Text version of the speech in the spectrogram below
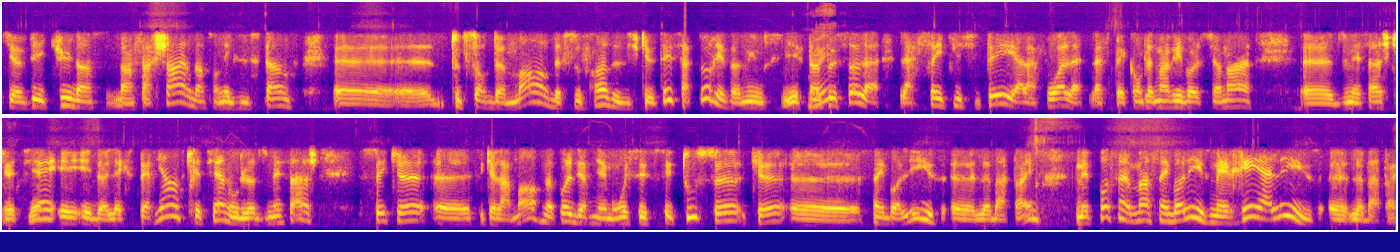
qui a vécu dans, dans sa chair, dans son existence, toutes sortes de morts, de souffrances, de difficultés, ça peut résonner aussi. Et c'est un peu ça la, la, simplicité et à la fois l'aspect complètement révolutionnaire du message chrétien et, et de l'expérience chrétienne au-delà du message c'est que euh, c'est que la mort n'a pas le dernier mot. Et c'est tout ce que euh, symbolise euh, le baptême, mais pas seulement symbolise, mais réalise le baptême.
